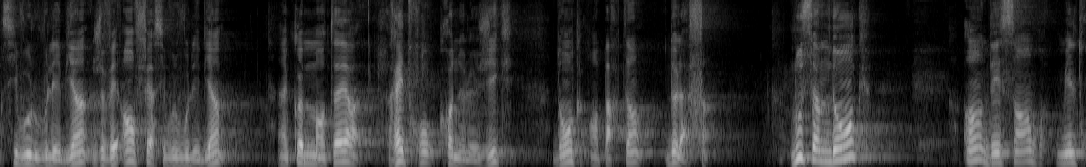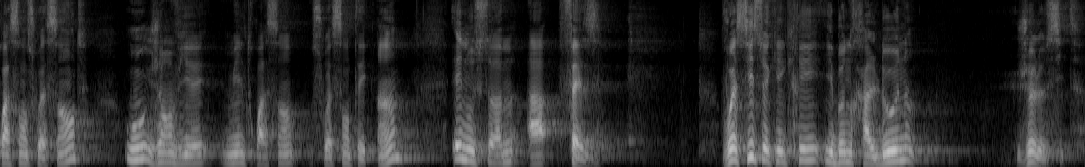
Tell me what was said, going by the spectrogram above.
si vous le voulez bien, je vais en faire, si vous le voulez bien, un commentaire rétro-chronologique, donc en partant de la fin. Nous sommes donc en décembre 1360 ou janvier 1361, et nous sommes à Fès. Voici ce qu'écrit Ibn Khaldoun je le cite.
